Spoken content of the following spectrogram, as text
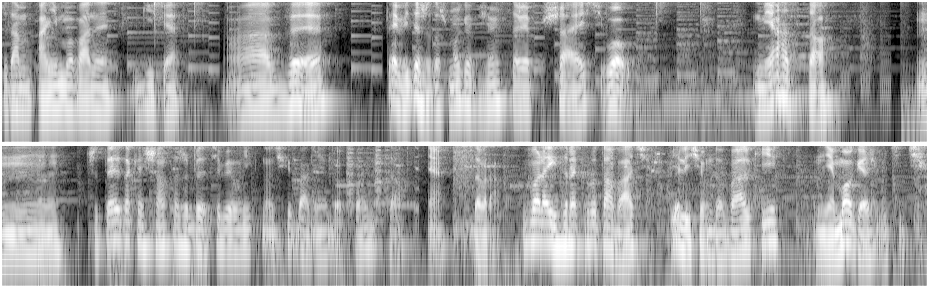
czy tam animowany gifie. A wy... Tutaj widzę, że też mogę wziąć sobie przejść. Wow. Miasto. Mm, czy to jest jakaś szansa, żeby ciebie uniknąć? Chyba nie do końca. Nie, dobra. Wolę ich zrekrutować, wpieli się do walki. Nie mogę rzucić.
